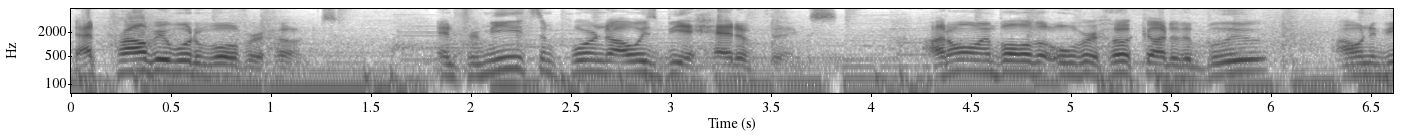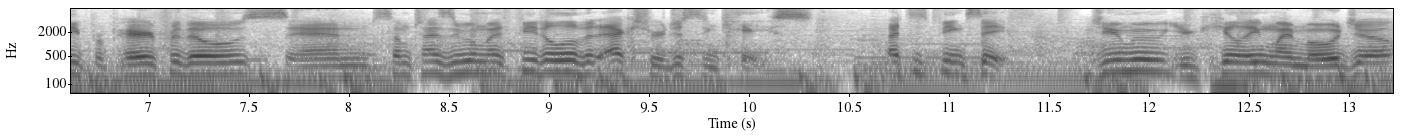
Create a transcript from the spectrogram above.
That probably would have overhooked. And for me, it's important to always be ahead of things. I don't want my ball to overhook out of the blue. I want to be prepared for those, and sometimes I move my feet a little bit extra just in case. That's just being safe. Jumu, you're killing my mojo.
